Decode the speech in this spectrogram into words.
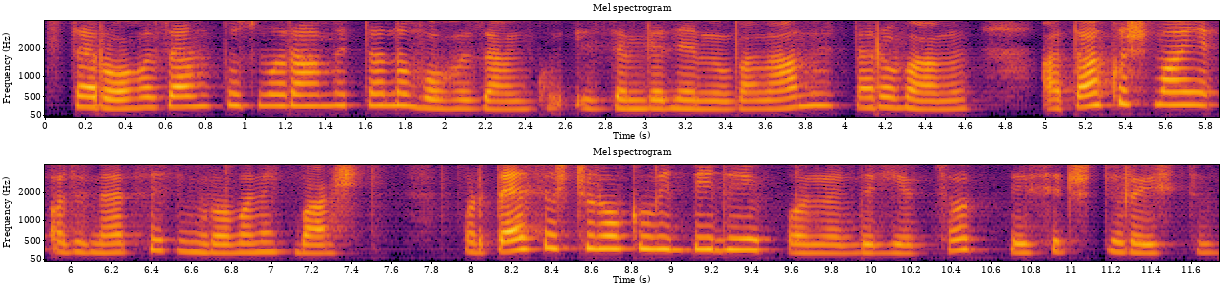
старого замку з мурами та нового замку із земляними валами та ровами, а також має 11 мурованих башт. Фортецю щороку відвідує понад 900 тисяч туристів.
